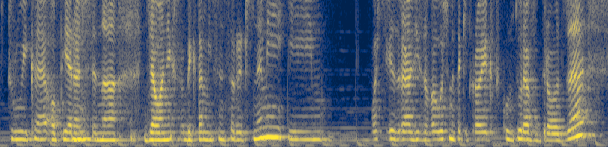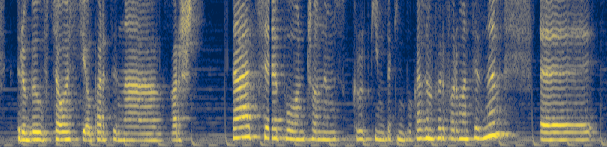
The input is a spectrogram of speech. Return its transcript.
w trójkę opiera mhm. się na działaniach z obiektami sensorycznymi i właściwie zrealizowałyśmy taki projekt Kultura w drodze, który był w całości oparty na warsztacie połączonym z krótkim takim pokazem performatywnym e,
